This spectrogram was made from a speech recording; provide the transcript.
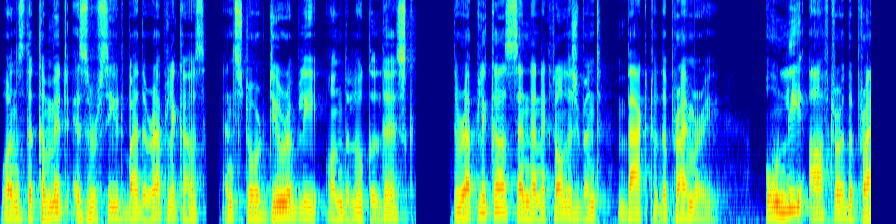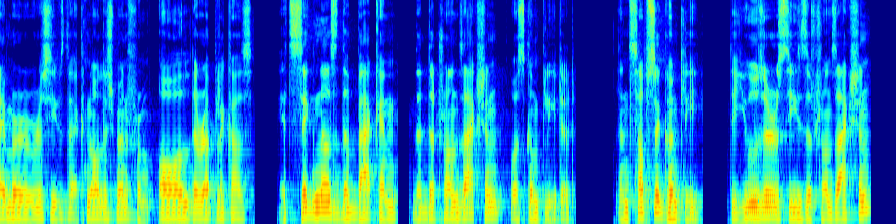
Once the commit is received by the replicas and stored durably on the local disk, the replicas send an acknowledgement back to the primary. Only after the primary receives the acknowledgement from all the replicas it signals the backend that the transaction was completed, and subsequently, the user sees the transaction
